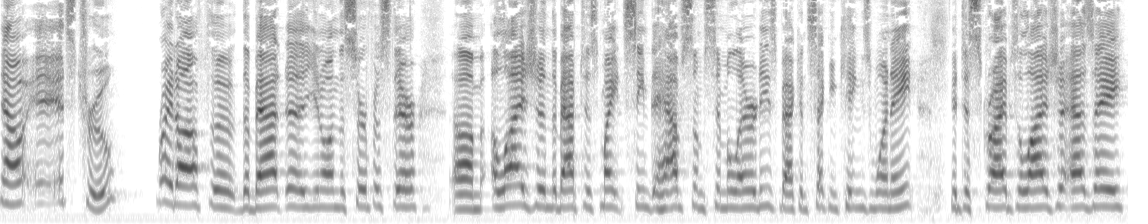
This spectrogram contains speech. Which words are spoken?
Now, it's true. Right off the, the bat, uh, you know, on the surface there, um, Elijah and the Baptist might seem to have some similarities. Back in 2 Kings 1 8, it describes Elijah as a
